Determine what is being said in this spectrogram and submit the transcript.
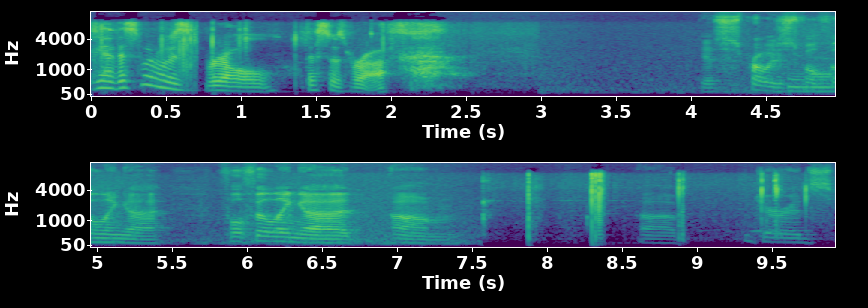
Yeah, this one was real. This was rough. Yeah, this is probably just fulfilling a fulfilling a, um uh Jared's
